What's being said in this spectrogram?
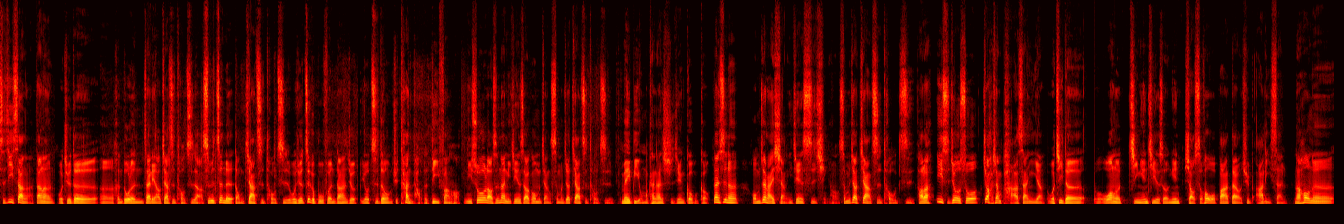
实际上啊，当然，我觉得呃，很多人在聊价值投资啊，是不是真的懂价值投资？我觉得这个部分当然就有值得我们去探讨的地方哈。你说老师，那你今天是要跟我们讲什么叫价值投资？Maybe 我们看看时间够不够。但是呢，我们再来想一件事情哈，什么叫价值投资？好了，意思就是说，就好像爬山一样。我记得。我忘了几年级的时候，年小时候，我爸带我去阿里山，然后呢，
